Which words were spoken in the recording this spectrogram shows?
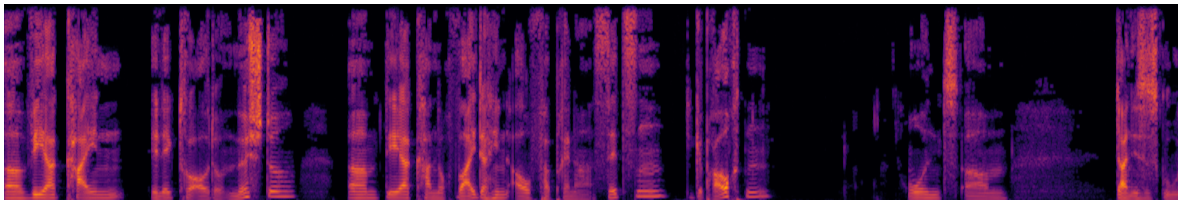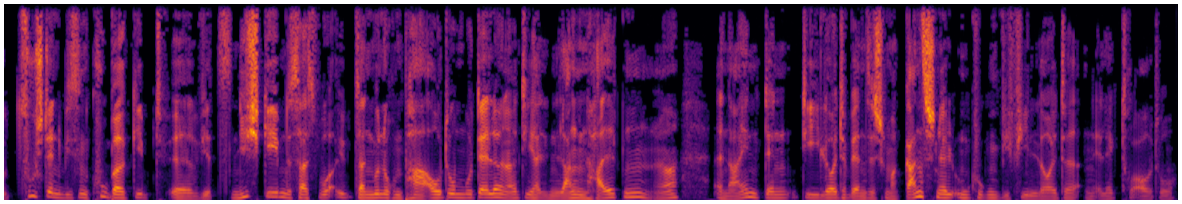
Äh, wer kein Elektroauto möchte, ähm, der kann noch weiterhin auf Verbrenner setzen, die gebrauchten. Und ähm, dann ist es gut. Zustände, wie es in Kuba gibt, äh, wird es nicht geben. Das heißt, wo, dann nur noch ein paar Automodelle, ne, die halt in langen halten. Ja. Äh, nein, denn die Leute werden sich mal ganz schnell umgucken, wie viele Leute ein Elektroauto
